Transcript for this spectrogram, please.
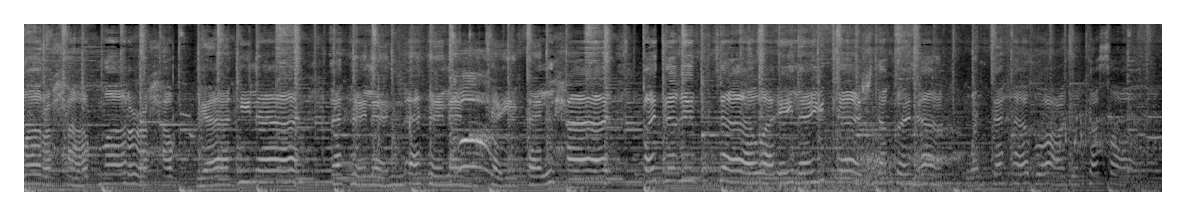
مرحب مرحب يا هلال أهلا أهلا كيف الحال؟ fica só.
